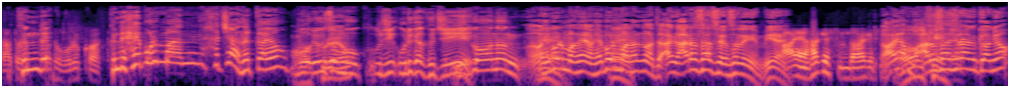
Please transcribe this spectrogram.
나도, 근데- 나도 모를 것 같아. 근데 해볼만 하지 않을까요? 뭐 어, 여기서 그래요? 뭐 우리, 우리가 그지. 이거는 어, 네. 해볼만 해요. 해볼만 네. 한것 같아요. 아니, 알아서 하세요, 선생님. 예. 아, 예, 하겠습니다. 하겠습니다. 아니, 뭐 오케이. 알아서 하시라니까요?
